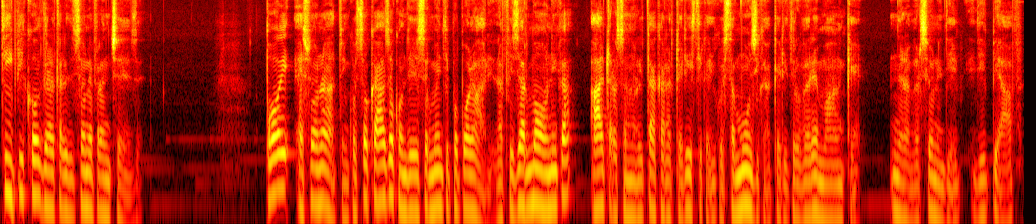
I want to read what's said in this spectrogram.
tipico della tradizione francese. Poi è suonato in questo caso con degli strumenti popolari, la fisarmonica, altra sonorità caratteristica di questa musica che ritroveremo anche nella versione di Edith Piaf,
